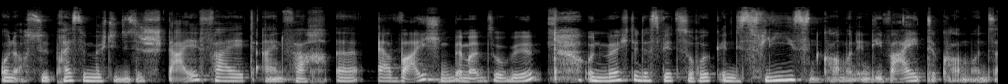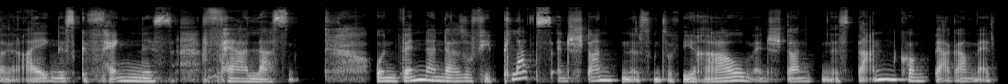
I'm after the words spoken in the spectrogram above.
Und auch Zypresse möchte diese Steifheit einfach äh, erweichen, wenn man so will. Und möchte, dass wir zurück in das Fließen kommen und in die Weite kommen, unser eigenes Gefängnis verlassen. Und wenn dann da so viel Platz entstanden ist und so viel Raum entstanden ist, dann kommt Bergamett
